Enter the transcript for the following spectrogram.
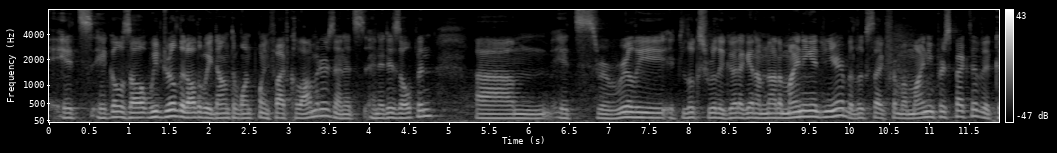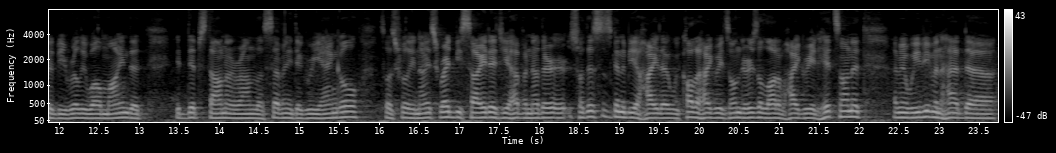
it's it goes all. We've drilled it all the way down to 1.5 kilometers, and it's and it is open. Um, it's really, it looks really good. Again, I'm not a mining engineer, but looks like from a mining perspective, it could be really well mined. It, it dips down at around the 70 degree angle, so it's really nice. Right beside it, you have another. So this is going to be a high that we call the high grade zone. There is a lot of high grade hits on it. I mean, we've even had. Uh,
